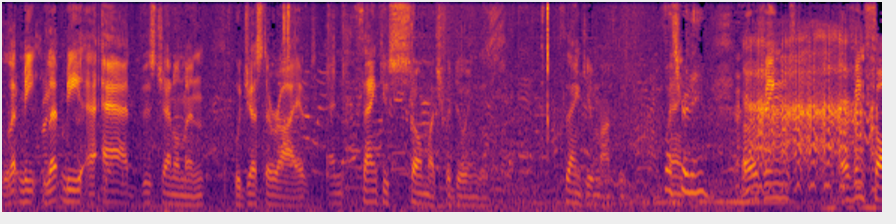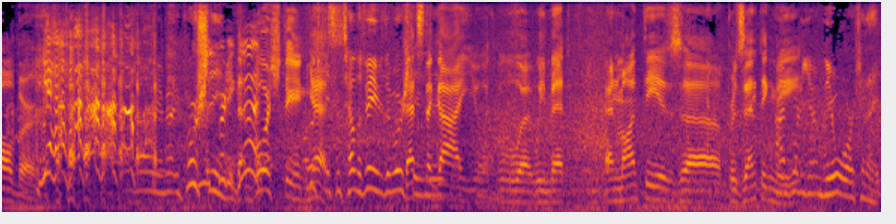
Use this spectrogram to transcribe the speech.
Let me let me add this gentleman who just arrived, and thank you so much for doing this. Thank you, Monty. What's Thank your you. name? Irving Irving Thalberg. Oh, you met Burstyn. Pretty That- good. Burstyn, Burstyn yes. from Tel Aviv. The Burstyn. That's the guy you, who uh, we met, and Monty is uh, presenting I'm me. going to give him the award tonight.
